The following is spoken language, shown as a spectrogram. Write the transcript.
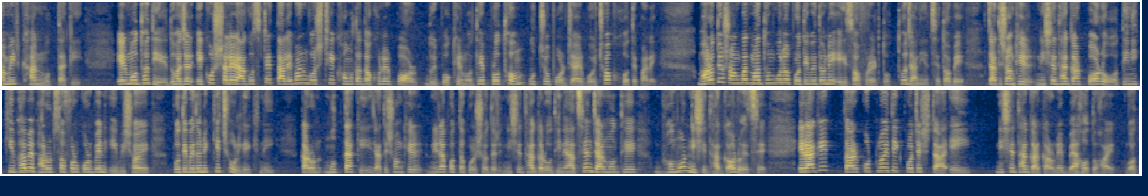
আমির খান মুত্তাকি। এর মধ্য দিয়ে দু হাজার একুশ সালের আগস্টে তালেবান গোষ্ঠী ক্ষমতা দখলের পর দুই পক্ষের মধ্যে প্রথম উচ্চ পর্যায়ের বৈঠক হতে পারে। ভারতীয় সংবাদ মাধ্যমগুলো প্রতিবেদনে এই সফরের তথ্য জানিয়েছে, তবে জাতিসংঘের নিষেধাজ্ঞার পরও তিনি কীভাবে ভারত সফর করবেন এই বিষয়ে প্রতিবেদনে কিছু উল্লেখ নেই। কারণ মুত্তাকি জাতিসংঘের নিরাপত্তা পরিষদের নিষেধাজ্ঞার অধীনে আছেন, যার মধ্যে ভ্রমণ নিষেধাজ্ঞাও রয়েছে। এর আগে তার কূটনৈতিক প্রচেষ্টা এই নিষেধাজ্ঞার কারণে ব্যাহত হয়। গত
